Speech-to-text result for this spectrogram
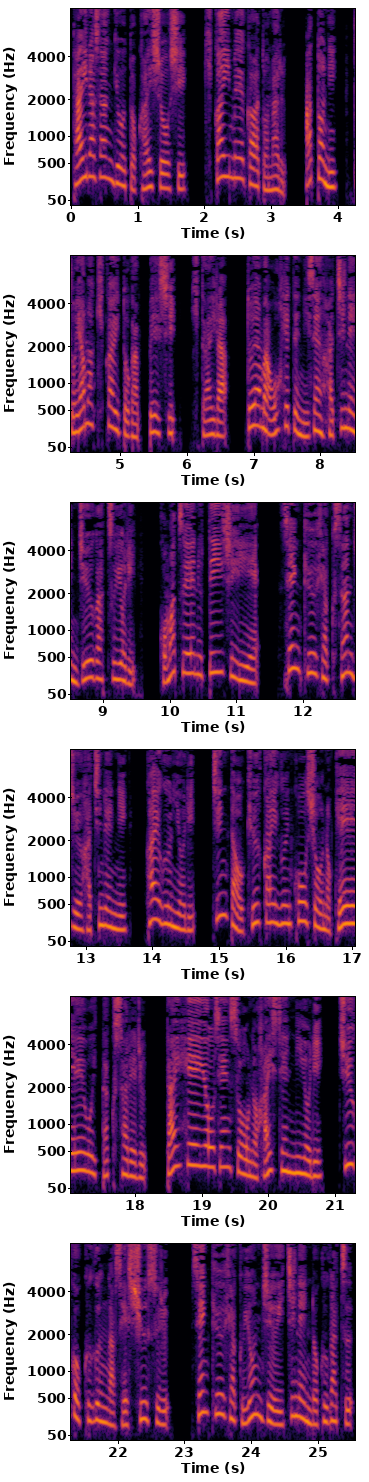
平産業と解消し、機械メーカーとなる。後に、富山機械と合併し、非平、富山を経て2008年10月より、小松 NTC へ、1938年に、海軍より、陳太を旧海軍交渉の経営を委託される。太平洋戦争の敗戦により、中国軍が接収する。1941年6月、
